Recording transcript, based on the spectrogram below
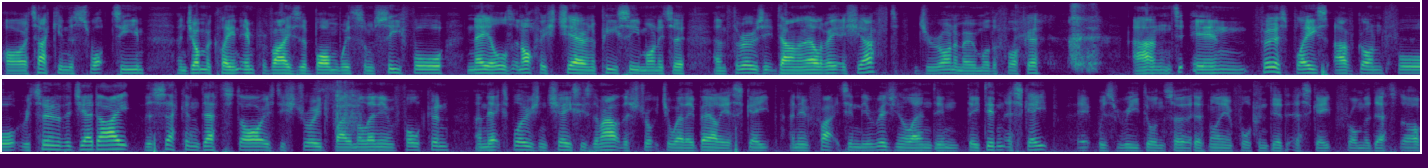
are attacking the SWAT team and John McClane improvises a bomb with some C4 nails, an office chair, and a PC monitor and throws it down an elevator shaft. Geronimo, motherfucker. And in first place, I've gone for Return of the Jedi. The second Death Star is destroyed by the Millennium Falcon, and the explosion chases them out of the structure where they barely escape. And in fact, in the original ending, they didn't escape. It was redone so that the Millennium Falcon did escape from the Death Star.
